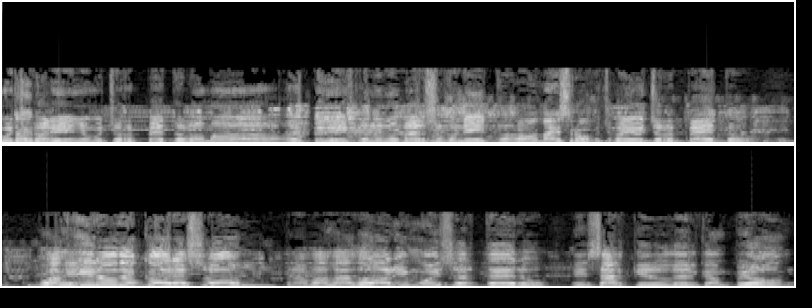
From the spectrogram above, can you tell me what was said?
mucho Montero. cariño, mucho respeto. Lo vamos a despedir con unos versos bonitos. Vamos, maestro. Mucho cariño, mucho respeto. Guajiro de corazón, trabajador y muy certero. Es arquero del campeón,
